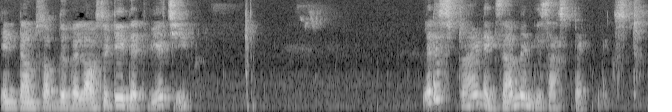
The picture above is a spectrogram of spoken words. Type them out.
in terms of the velocity that we achieve. Let us try and examine this aspect next.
